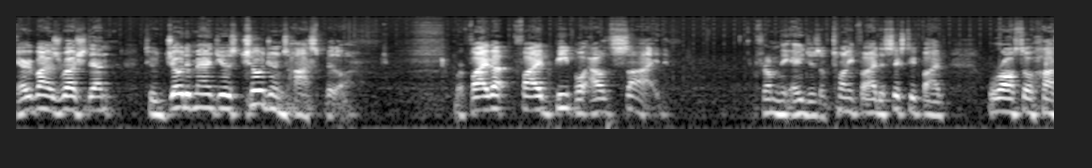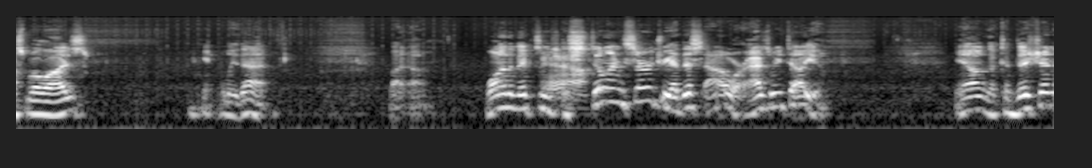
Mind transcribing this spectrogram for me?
Everybody was rushed in to Joe DiMaggio's Children's Hospital where five, five people outside from the ages of 25 to 65 were also hospitalized. I can't believe that. But uh, one of the victims yeah. is still in surgery at this hour, as we tell you. You know, the condition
